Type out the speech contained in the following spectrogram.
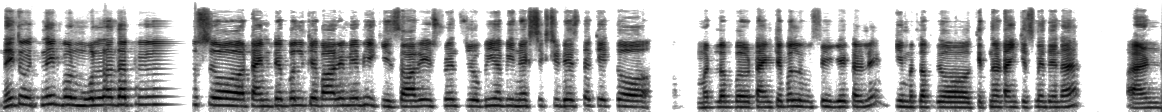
नहीं तो इतना ही बोलना था उस टाइम टेबल के बारे में भी कि सारे स्टूडेंट्स जो भी अभी नेक्स्ट सिक्सटी डेज़ तक एक मतलब टाइम टेबल फिर ये कर लें कि मतलब कितना टाइम किसमें देना है। एंड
